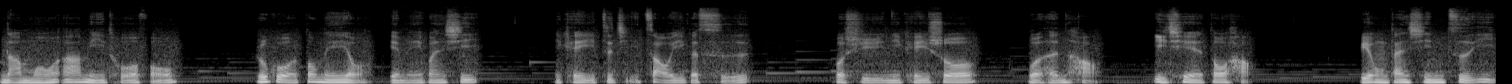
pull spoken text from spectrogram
南无阿弥陀佛。如果都没有也没关系，你可以自己造一个词。或许你可以说：“我很好，一切都好。”不用担心自意，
